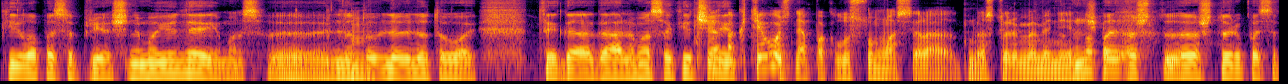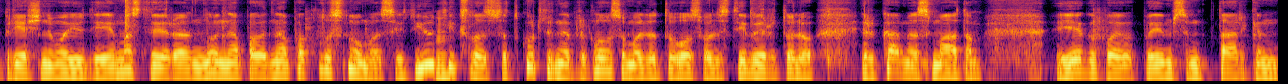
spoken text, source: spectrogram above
kyla pasipriešinimo judėjimas e, Lietu, mm. Lietuvoj. Tai ga, galima sakyti. Čia taip. aktyvus nepaklusnumas yra, mes turime minėti. Nu, aš, aš turiu pasipriešinimo judėjimas, tai yra nu, nepa, nepaklusnumas. Jų mm. tikslas atkurti nepriklausomą Lietuvos valstybę ir toliau. Ir ką mes matom? Jeigu pa, paimsim, tarkim,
